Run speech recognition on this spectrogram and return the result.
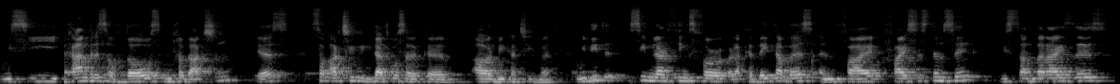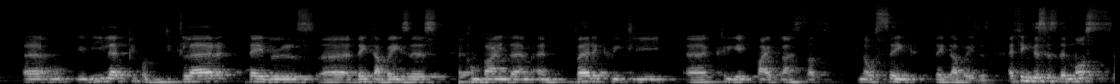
We see hundreds of those in production. Yes, so actually, that was like a, our big achievement. We did similar things for like a database and file, file system sync. We standardized this. Uh, we let people declare tables, uh, databases, combine them, and very quickly uh, create pipelines that know, sync databases. I think this is the most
